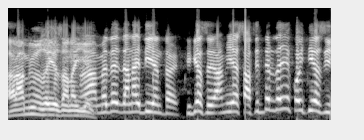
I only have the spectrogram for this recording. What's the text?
আর আমিও যাইয়া জানাই আমাদের জানাই দিয়েন তাই ঠিক আছে? আমি শাশিরদের যাইয়ে কইতে আছি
